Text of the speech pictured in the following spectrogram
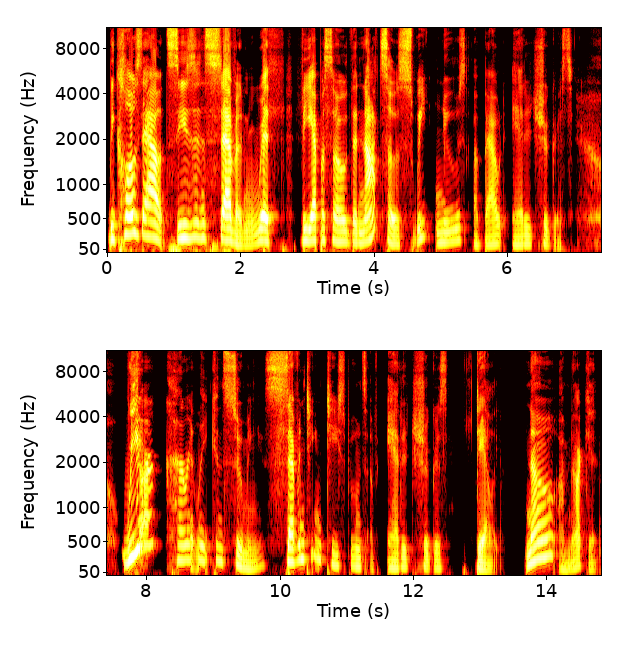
We closed out season seven with the episode The Not So Sweet News About Added Sugars. We are currently consuming 17 teaspoons of added sugars daily. No, I'm not kidding.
